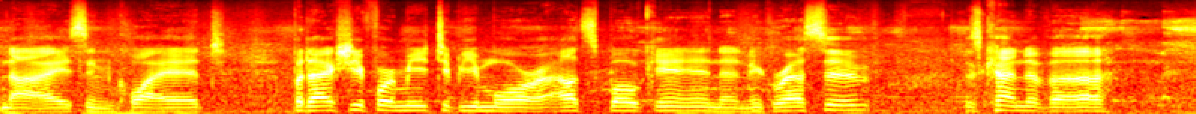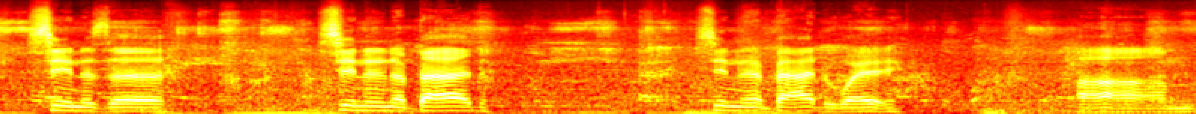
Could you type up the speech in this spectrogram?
nice and quiet. But actually for me to be more outspoken and aggressive, is kind of uh, seen as a seen in a bad seen in a bad way. Um,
